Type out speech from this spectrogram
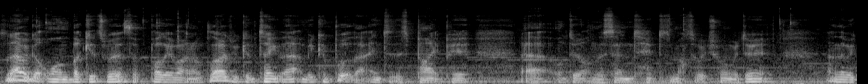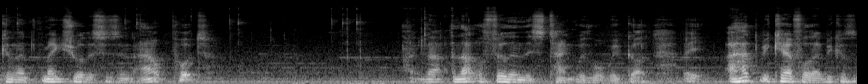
So now we've got one bucket's worth of polyvinyl chloride. We can take that and we can put that into this pipe here. Uh, we'll do it on this end. It doesn't matter which one we do it. And then we can then make sure this is an output like that, and that will fill in this tank with what we've got. I had to be careful there because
